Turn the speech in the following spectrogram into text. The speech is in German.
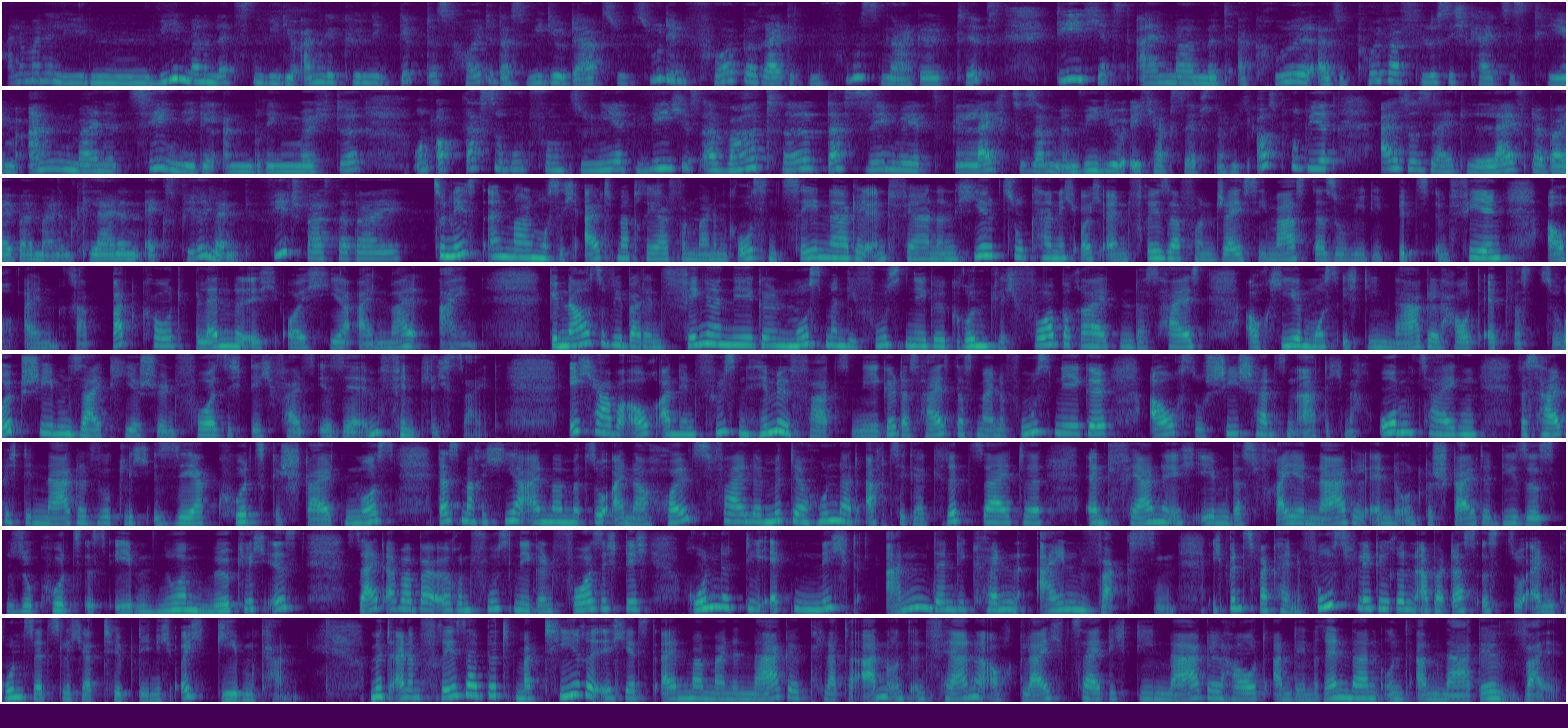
Hallo meine Lieben, wie in meinem letzten Video angekündigt, gibt es heute das Video dazu zu den vorbereiteten Fußnageltipps, die ich jetzt einmal mit Acryl, also Pulverflüssigkeitssystem, an meine Zehennägel anbringen möchte. Und ob das so gut funktioniert, wie ich es erwarte, das sehen wir jetzt gleich zusammen im Video. Ich habe es selbst noch nicht ausprobiert, also seid live dabei bei meinem kleinen Experiment. Viel Spaß dabei! Zunächst einmal muss ich Altmaterial von meinem großen Zehennagel entfernen. Hierzu kann ich euch einen Fräser von JC Master sowie die Bits empfehlen. Auch einen Rabattcode blende ich euch hier einmal ein. Genauso wie bei den Fingernägeln muss man die Fußnägel gründlich vorbereiten. Das heißt, auch hier muss ich die Nagelhaut etwas zurückschieben. Seid hier schön vorsichtig, falls ihr sehr empfindlich seid. Ich habe auch an den Füßen Himmelfahrtsnägel. Das heißt, dass meine Fußnägel auch so Skischanzen spitzenartig nach oben zeigen, weshalb ich den Nagel wirklich sehr kurz gestalten muss. Das mache ich hier einmal mit so einer Holzfeile mit der 180er Gritseite entferne ich eben das freie Nagelende und gestalte dieses so kurz es eben nur möglich ist. Seid aber bei euren Fußnägeln vorsichtig, rundet die Ecken nicht an, denn die können einwachsen. Ich bin zwar keine Fußpflegerin, aber das ist so ein grundsätzlicher Tipp, den ich euch geben kann. Mit einem Fräserbit mattiere massiere ich jetzt einmal meine Nagelplatte an und entferne auch gleichzeitig die Nagelhaut an den Rändern und am Nagelwall.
